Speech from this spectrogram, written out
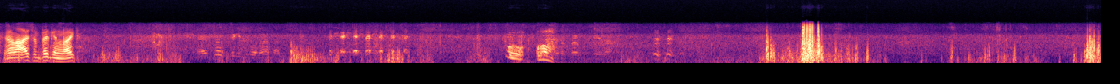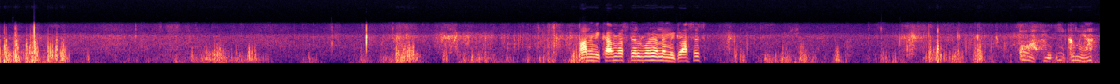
Yeah, that is a big one, like. Oh, oh. And my camera still running and my glasses. Oh, you come here.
